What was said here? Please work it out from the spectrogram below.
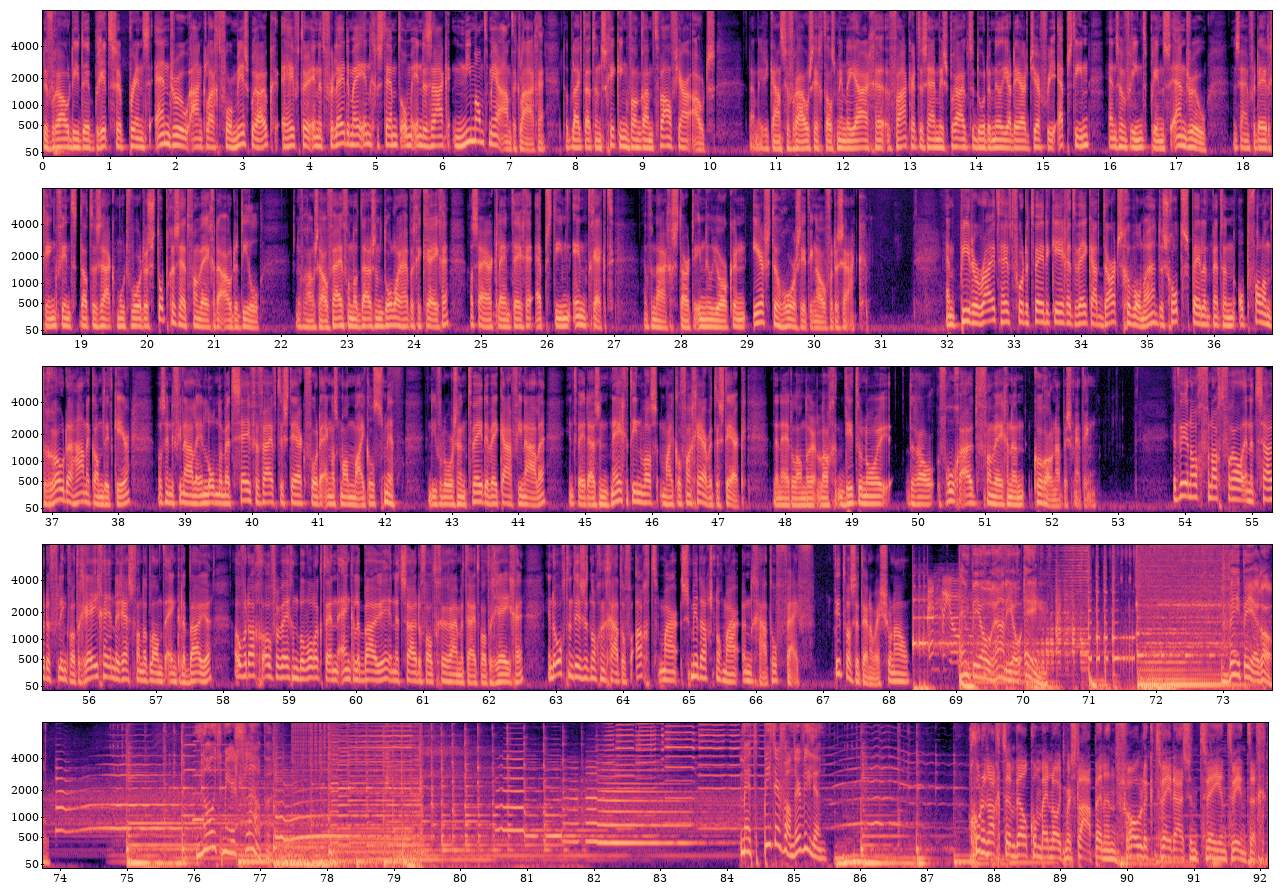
De vrouw die de Britse prins Andrew aanklaagt voor misbruik... heeft er in het verleden mee ingestemd om in de zaak niemand meer aan te klagen. Dat blijkt uit een schikking van ruim 12 jaar oud. De Amerikaanse vrouw zegt als minderjarige vaker te zijn misbruikt... door de miljardair Jeffrey Epstein en zijn vriend prins Andrew. Zijn verdediging vindt dat de zaak moet worden stopgezet vanwege de oude deal. De vrouw zou 500.000 dollar hebben gekregen... als zij haar claim tegen Epstein intrekt... Vandaag start in New York een eerste hoorzitting over de zaak. En Peter Wright heeft voor de tweede keer het WK darts gewonnen. De schot, spelend met een opvallend rode hanekam dit keer... was in de finale in Londen met 7-5 te sterk voor de Engelsman Michael Smith. En die verloor zijn tweede WK-finale. In 2019 was Michael van Gerwen te sterk. De Nederlander lag dit toernooi er al vroeg uit vanwege een coronabesmetting. Het weer nog vannacht vooral in het zuiden flink wat regen. In de rest van het land enkele buien. Overdag overwegend bewolkt en enkele buien. In het zuiden valt geruime tijd wat regen. In de ochtend is het nog een graad of 8, maar smiddags nog maar een graad of 5. Dit was het NOS Journaal. NPO Radio 1. VPRO. Nooit meer slapen. Met Pieter van der Wielen. Goedenacht en welkom bij Nooit meer slapen en een vrolijk 2022.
